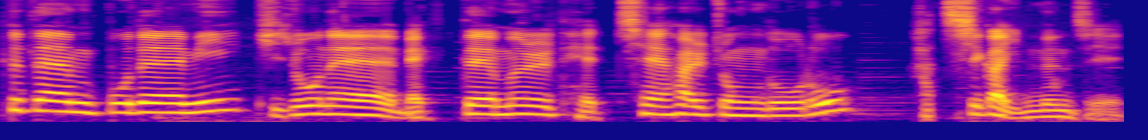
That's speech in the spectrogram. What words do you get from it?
크댐 뽀댐이 기존의 맥댐을 대체할 정도로 가치가 있는지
